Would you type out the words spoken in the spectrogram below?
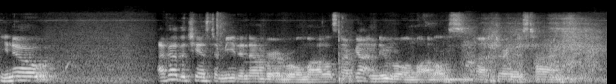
You know, I've had the chance to meet a number of role models, and I've gotten new role models uh, during this time.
